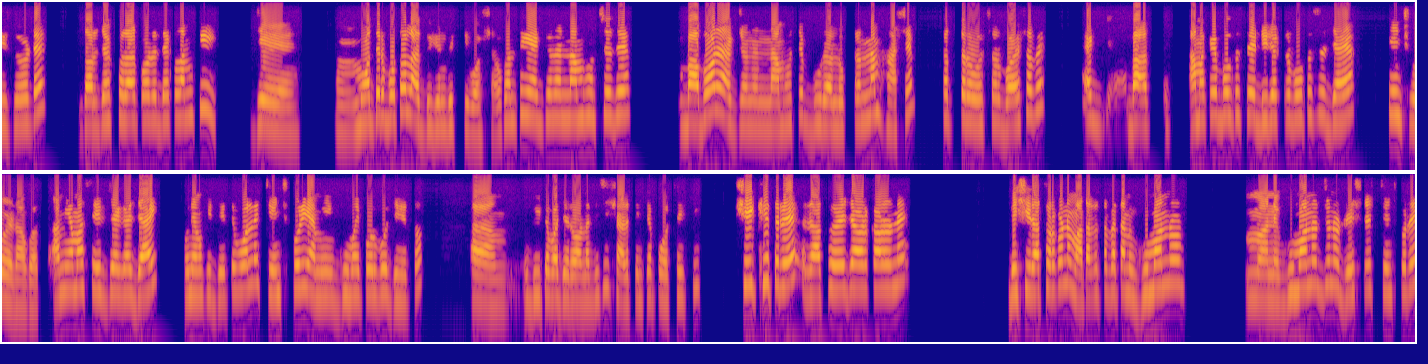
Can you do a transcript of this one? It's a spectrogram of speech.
রিসোর্টে দরজা খোলার পরে দেখলাম কি, যে মদের বোতল আর দুজন ব্যক্তি বসা। ওখান থেকে একজনের নাম হচ্ছে যে বাবর একজনের নাম হচ্ছে বুড়া। লোকটার নাম হাসেম সত্তর বছর বয়স হবে। এক আমাকে বলতেছে ডিরেক্টর বলতেছে যায় চেঞ্জ করে নাও আমি আমার সেফ জায়গায় যাই, উনি আমাকে যেতে বলে চেঞ্জ করি, আমি ঘুমাই পড়ব যেহেতু। দুইটা বাজে রওনা দিছি, সাড়ে তিনটে পৌঁছেছি। সেই ক্ষেত্রে রাত হয়ে যাওয়ার কারণে, বেশি রাত হওয়ার কারণে মাথা ব্যথা আমি ঘুমানোর মানে ঘুমানোর জন্য ড্রেস ট্রেস চেঞ্জ করে,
